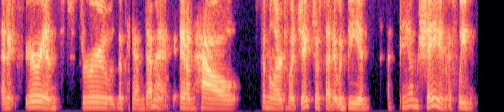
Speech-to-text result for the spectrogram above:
and experienced through the pandemic and how similar to what Jake just said, it would be a a damn shame if we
